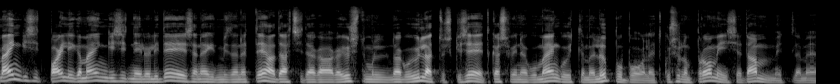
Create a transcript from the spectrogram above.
mängisid, palliga mängisid, neil olid ees ja nägid, mida nad teha tahtsid, aga, aga just mul nagu üllatuski see, et kasvõi nagu mängu ütleme lõpupoole, et kui sul on Promis ja Tamm, ütleme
